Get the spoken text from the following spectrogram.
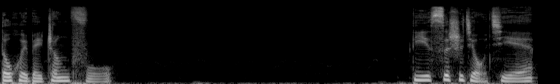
都会被征服。第四十九节。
